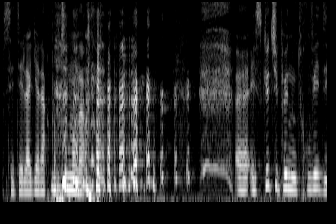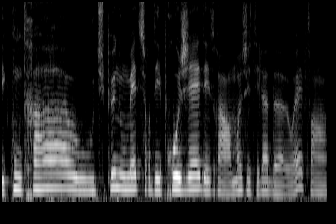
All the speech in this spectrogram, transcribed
C'était la galère pour tout le monde. hein. Euh, Est-ce que tu peux nous trouver des contrats ou tu peux nous mettre sur des projets des... Alors moi j'étais là, bah ouais, enfin,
